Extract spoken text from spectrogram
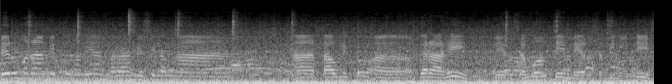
Pero marami po ano yan, marami silang uh, uh, tawag nito, ah, garahe. Meron sa Monte, meron sa Benitez.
